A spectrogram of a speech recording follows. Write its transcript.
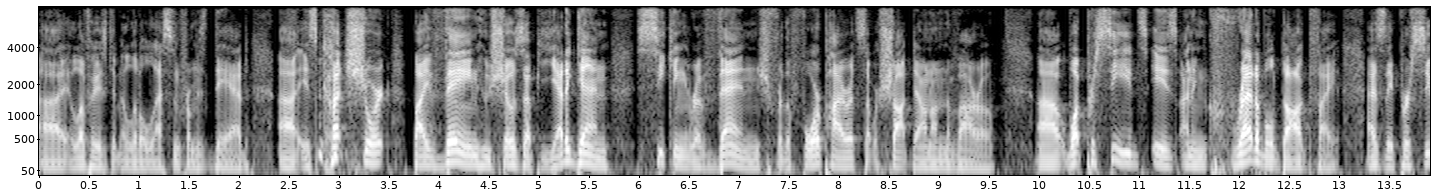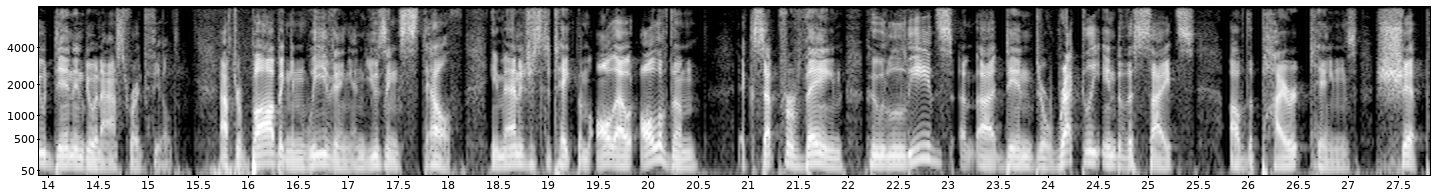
uh, I love how he's getting a little lesson from his dad, uh, is cut short by Vane, who shows up yet again seeking revenge for the four pirates that were shot down on Navarro. Uh, what precedes is an incredible dogfight as they pursue Din into an asteroid field. After bobbing and weaving and using stealth, he manages to take them all out, all of them except for Vane, who leads um, uh, Din directly into the sights of the Pirate King's ship.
